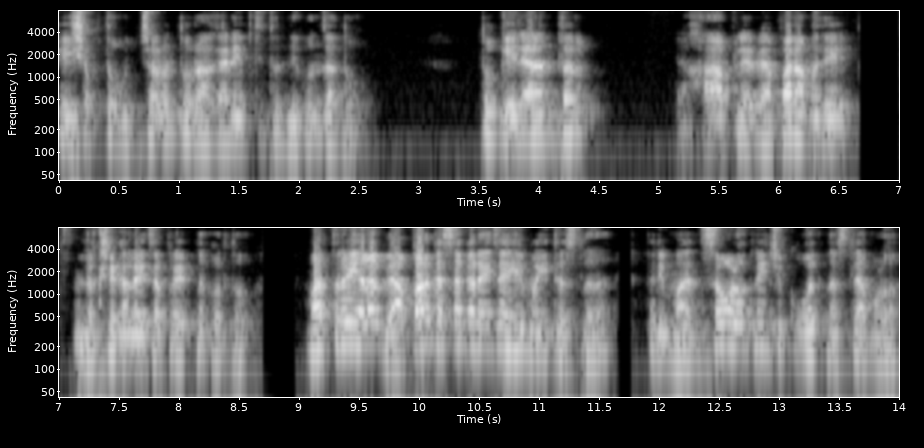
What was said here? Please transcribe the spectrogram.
हे शब्द उच्चारून तो रागाने तिथून निघून जातो. तो गेल्यानंतर हा आपल्या व्यापारामध्ये लक्ष घालायचा प्रयत्न करतो. मात्र याला व्यापार कसा करायचा हे माहीत असलं तरी माणसं ओळखण्याची कुवत नसल्यामुळं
